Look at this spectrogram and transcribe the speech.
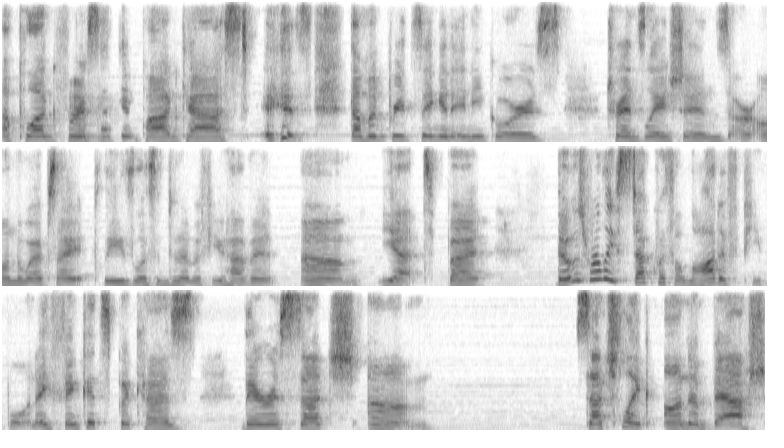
A plug for mm. a second podcast is Damanpreet Singh and Inni Kaur's translations are on the website. Please listen to them if you haven't um, yet. But those really stuck with a lot of people, and I think it's because there is such um, such like unabashed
